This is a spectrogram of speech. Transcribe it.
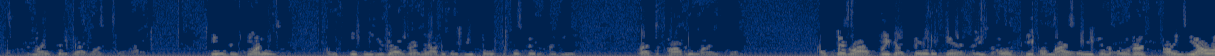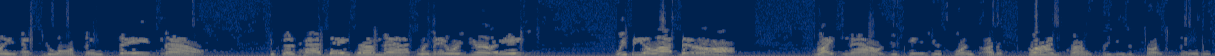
That's the mindset God wants us to have. Kings and twenties. I'm speaking to you guys right now because you think that this isn't for you. Well, that's a poverty mindset. I said last week, I'll say it again. These old people my age and older are yelling at you all saying, Save now. Because had they done that when they were your age, we'd be a lot better off. Right now, your teens, your 20s are the prime time for you to start saving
